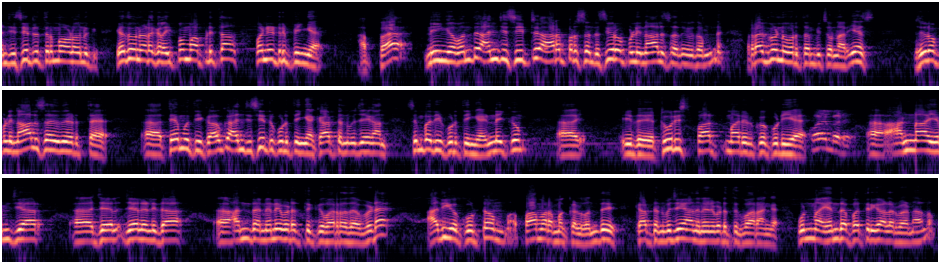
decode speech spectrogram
அஞ்சு சீட்டு திருமாவளவனுக்கு. எதுவும் நடக்கலை. இப்பவும் அப்படித்தான் பண்ணிட்டு இருப்பீங்க. அப்போ நீங்கள் வந்து அஞ்சு சீட்டு அரை பர்சன்ட் ஜீரோ புள்ளி நாலு சதவீதம்னு ரகுன்னு ஒரு தம்பி சொன்னார். எஸ் ஜீரோ புள்ளி நாலு சதவீதம் எடுத்த தேமுதிகவுக்கு அஞ்சு சீட்டு கொடுத்தீங்க. கேப்டன் விஜயகாந்த் சிம்பதி கொடுத்தீங்க. இன்னைக்கும் அஹ், இது டூரிஸ்ட் ஸ்பாட் மாதிரி இருக்கக்கூடிய அண்ணா எம்ஜிஆர் ஜெய ஜெயலலிதா அந்த நினைவிடத்துக்கு வர்றதை விட அதிக கூட்டம் பாமர மக்கள் வந்து கேப்டன் விஜயகாந்த் நினைவிடத்துக்கு வராங்க. உண்மை எந்த பத்திரிகையாளர் வேணாலும்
